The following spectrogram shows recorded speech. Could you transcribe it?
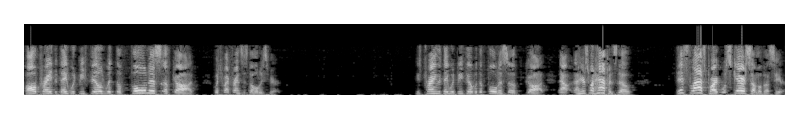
Paul prayed that they would be filled with the fullness of God, which, my friends, is the Holy Spirit. He's praying that they would be filled with the fullness of God. Now, now here's what happens though. This last part will scare some of us here.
